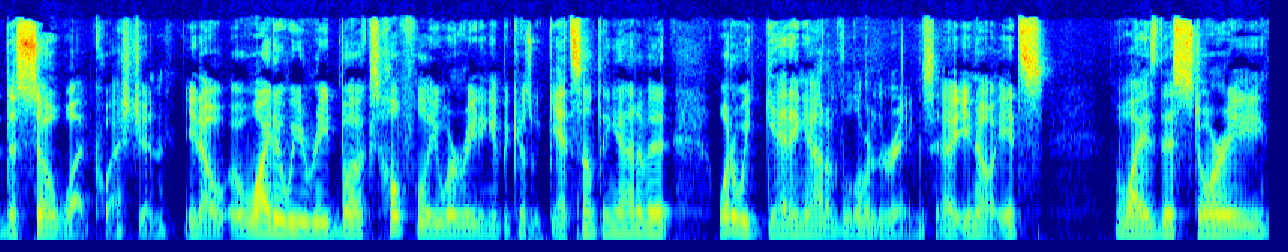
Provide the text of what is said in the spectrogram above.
the so what question. You know, why do we read books? Hopefully, we're reading it because we get something out of it. What are we getting out of the Lord of the Rings? Uh, you know, it's why is this story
